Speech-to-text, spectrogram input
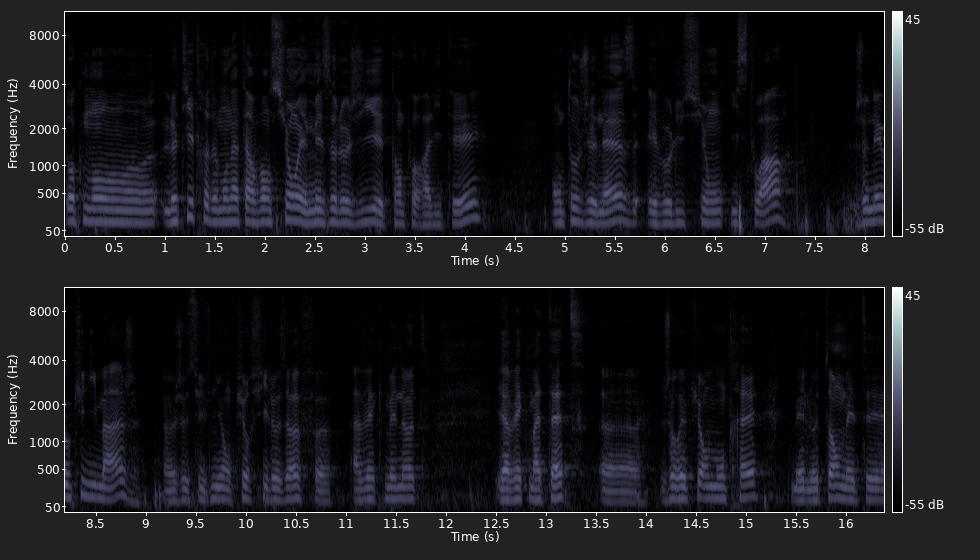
Donc le titre de mon intervention est Mésologie et temporalité, ontogenèse, évolution, histoire. Je n'ai aucune image, euh, je suis venu en pur philosophe euh, avec mes notes et avec ma tête. Euh, j'aurais pu en montrer, mais le temps m'était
